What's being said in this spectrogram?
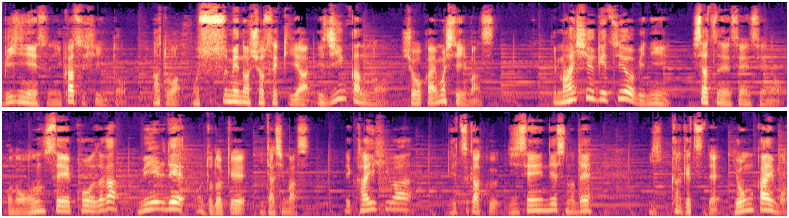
ビジネスに活かすヒント、あとはおすすめの書籍や偉人館の紹介もしています。で毎週月曜日に久常先生のこの音声講座がメールでお届けいたします。で会費は月額2000円ですので、1ヶ月で4回も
